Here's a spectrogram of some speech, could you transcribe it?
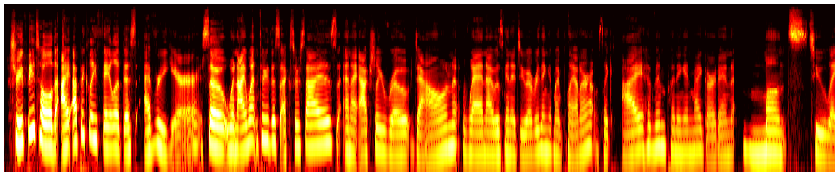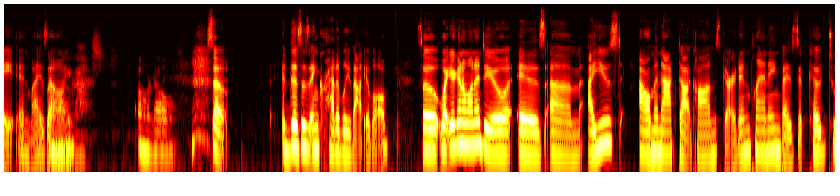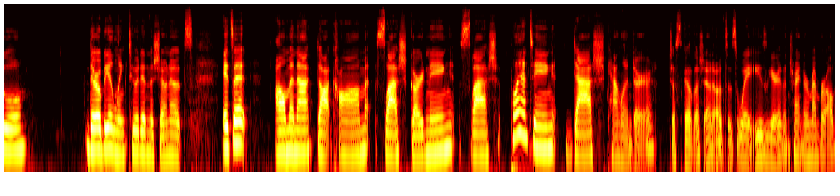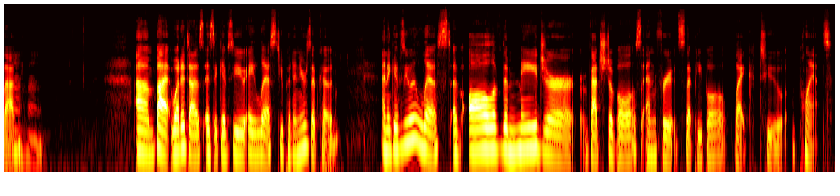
Truth be told, I epically fail at this every year. So, when I went through this exercise and I actually wrote down when I was going to do everything in my planner, I was like, I have been putting in my garden months too late in my zone. Oh my gosh. Oh no. So, this is incredibly valuable. So, what you're going to want to do is um, I used almanac.com's garden planning by zip code tool. There will be a link to it in the show notes. It's at almanac.com slash gardening slash planting dash calendar. just go to the show notes. It's way easier than trying to remember all that. Um, but what it does is it gives you a list. You put in your zip code, and it gives you a list of all of the major vegetables and fruits that people like to plant.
